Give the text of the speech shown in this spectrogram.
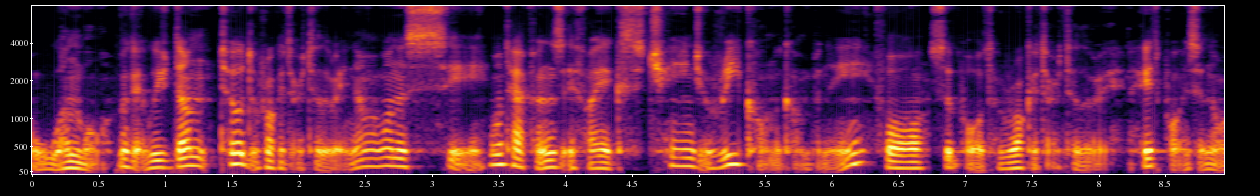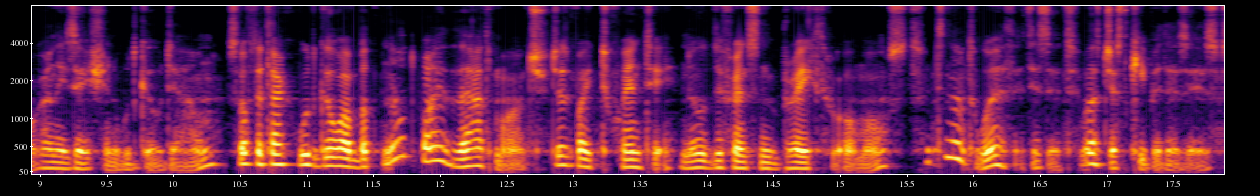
one more. Okay, we've done towed rocket artillery. Now I want to see what happens if I exchange recon company for support rocket artillery. Hit points and organization would go down. Soft attack would go up, but not by that much. Just by 20. No difference in breakthrough almost. It's not worth it, is it? Let's just keep it as is.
